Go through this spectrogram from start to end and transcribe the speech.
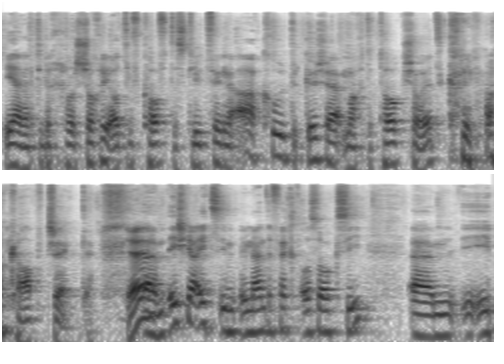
ich habe natürlich schon ein bisschen auch darauf gehofft, dass die Leute finden, ah cool, der Güsche macht eine Talkshow, jetzt kann ich mal abchecken. Ja, ja. Ähm, ist ja jetzt im, im Endeffekt auch so gewesen. Ähm, ich,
